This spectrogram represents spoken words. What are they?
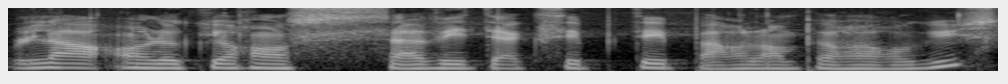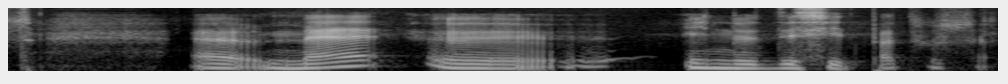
là, en l'occurrence, ça avait été accepté par l'empereur Auguste, mais il ne décide pas tout seul.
